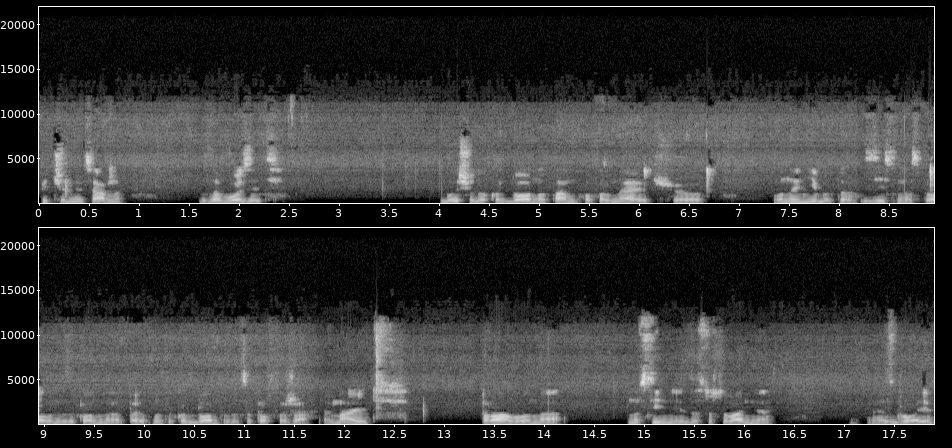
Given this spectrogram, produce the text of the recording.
під Чернівцями, завозять ближче до кордону, там оформляють, що вони нібито здійснювали спробу незаконно перетнути кордон, тобто це просто жах. Мають право на носіння і застосування е, зброї,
